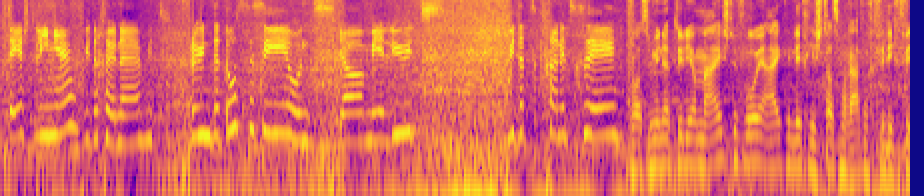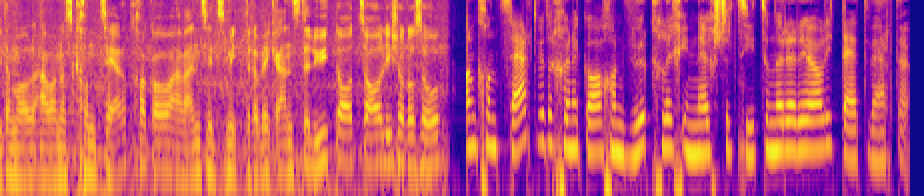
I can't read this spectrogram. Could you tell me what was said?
auf der ersten Linie. Wieder können mit Freunden draußen sein und ja, mehr Leute wieder zu können zu sehen. Was mich natürlich am meisten freut, eigentlich, ist, dass man einfach vielleicht wieder mal auch an ein Konzert kann gehen kann, auch wenn es jetzt mit einer begrenzten Leuteanzahl ist oder so. An Konzert wieder können gehen kann wirklich in nächster Zeit zu einer Realität werden.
